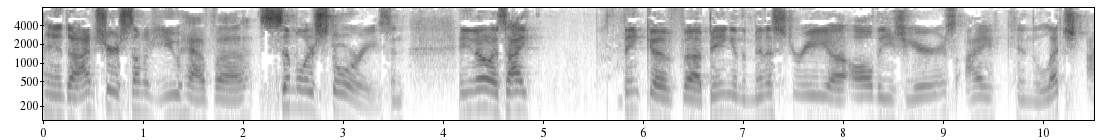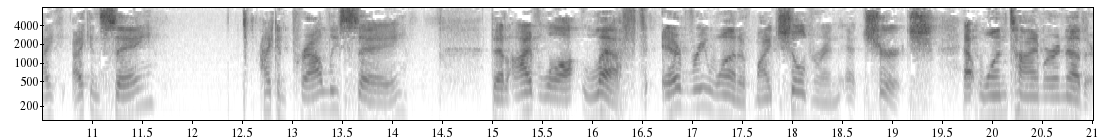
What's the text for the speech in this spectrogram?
And uh, I'm sure some of you have uh, similar stories. And, and, you know, as I think of uh, being in the ministry uh, all these years, I can let you, I, I can say, I can proudly say that I've left every one of my children at church at one time or another.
